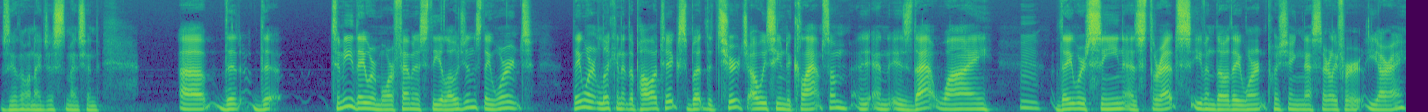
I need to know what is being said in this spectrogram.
who's the other one I just mentioned. Uh, the the to me they were more feminist theologians. They weren't they weren't looking at the politics, but the church always seemed to collapse them. And is that why? Hmm. They were seen as threats, even though they weren't pushing necessarily for ERA.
